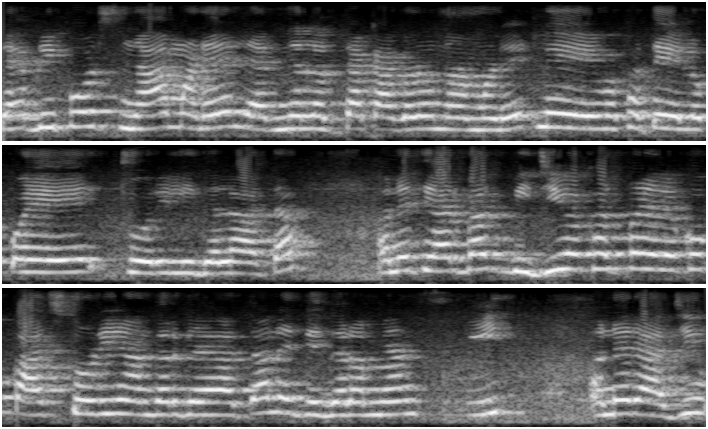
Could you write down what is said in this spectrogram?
લેબ રિપોર્ટ્સ ના મળે, લેબને લગતા કાગળો ના મળે, એટલે એ વખતે એ લોકોએ ચોરી લીધેલા હતા. અને ત્યારબાદ બીજી વખત પણ એ લોકો કાચ તોડીને અંદર ગયા હતા અને તે દરમિયાન સ્મિત અને રાજીવ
